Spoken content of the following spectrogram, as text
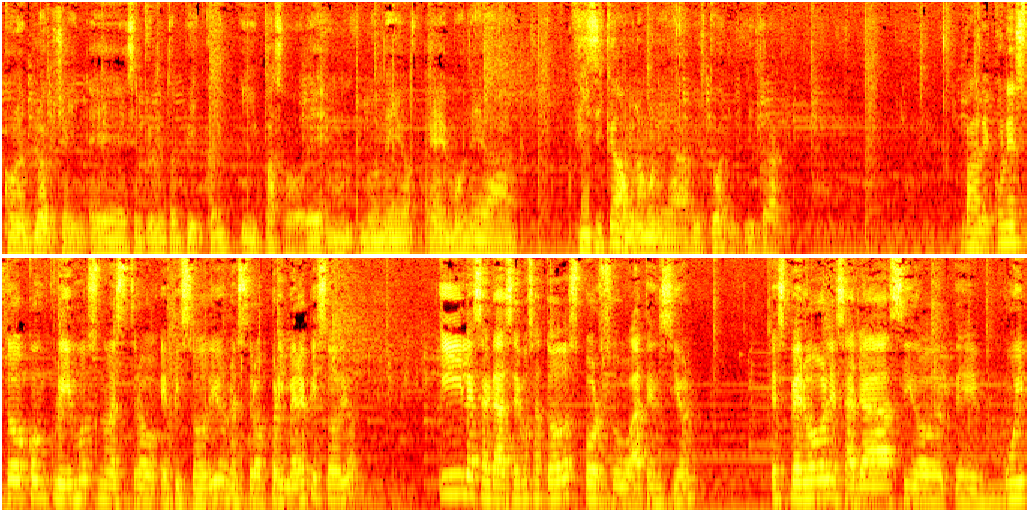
con el blockchain se implementó el Bitcoin y pasó de moneda, moneda física a una moneda virtual, literal. Vale, con esto concluimos nuestro episodio, nuestro primer episodio y les agradecemos a todos por su atención. Espero les haya sido de muy,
